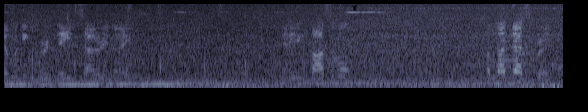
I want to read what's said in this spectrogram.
I'm looking for a date Saturday night. Anything possible? I'm not desperate.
